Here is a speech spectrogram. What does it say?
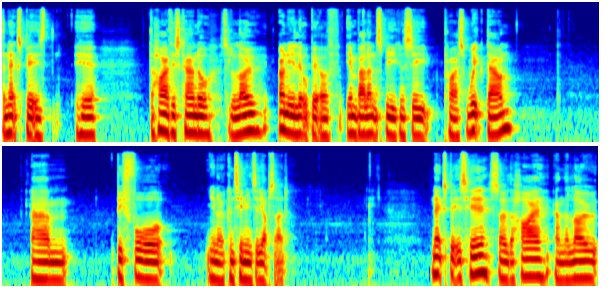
the next bit is here. The high of this candle to the low, only a little bit of imbalance, but you can see price wick down um, before you know continuing to the upside. Next bit is here, so the high and the low,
